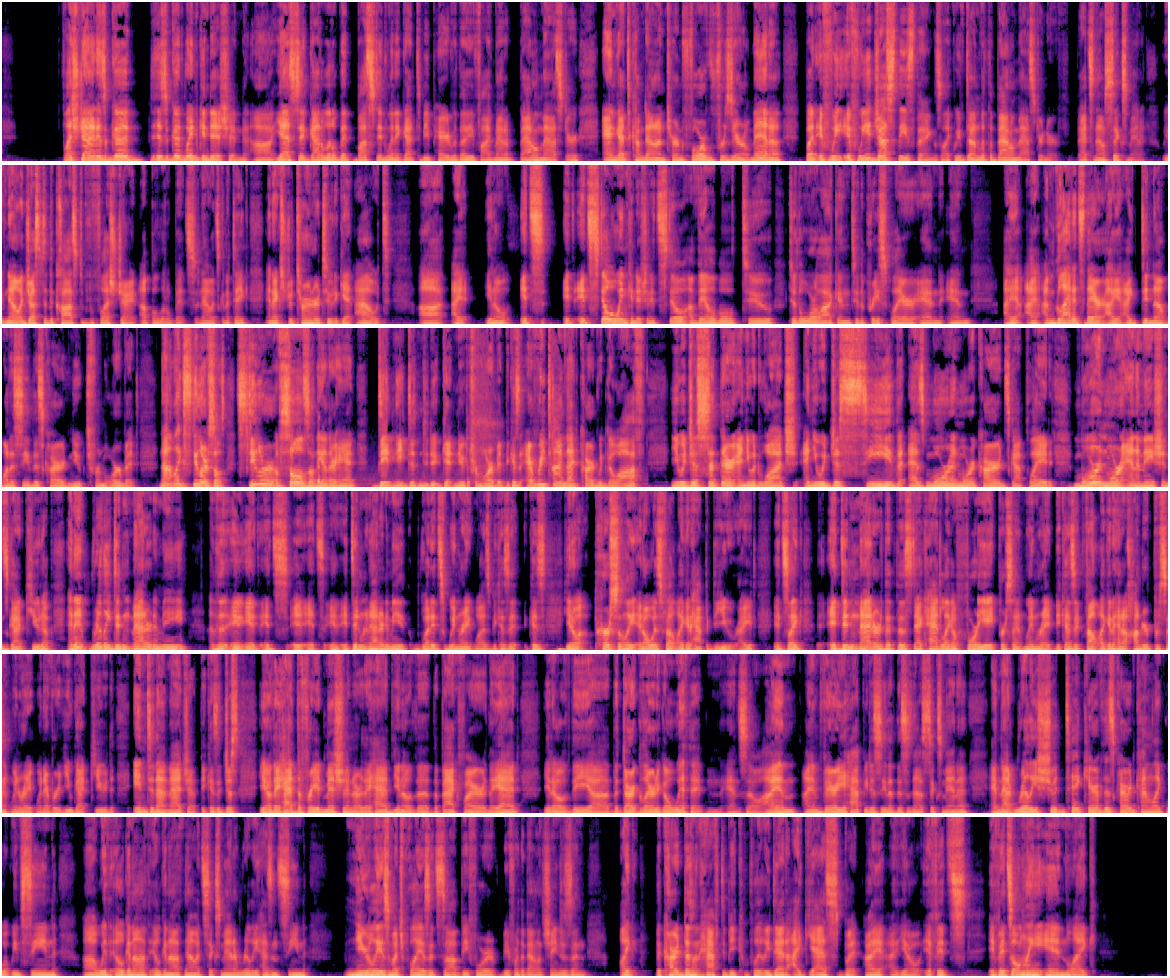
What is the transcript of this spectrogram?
Flesh Giant is a good is a good win condition. Uh yes, it got a little bit busted when it got to be paired with a five mana battle master and got to come down on turn four for zero mana. But if we if we adjust these things like we've done with the battle master nerf, that's now six mana. We've now adjusted the cost of the flesh giant up a little bit, so now it's going to take an extra turn or two to get out. Uh, I, you know, it's it, it's still a win condition. It's still available to to the warlock and to the priest player, and and I, I I'm glad it's there. I I did not want to see this card nuked from orbit. Not like Stealer of Souls. Stealer of Souls, on the other hand, did need to get nuked from orbit because every time that card would go off, you would just sit there and you would watch and you would just see that as more and more cards got played, more and more animations got queued up. And it really didn't matter to me. The it, it it's it, it's it, it didn't matter to me what its win rate was because it because you know personally it always felt like it happened to you right? It's like it didn't matter that this deck had like a 48% win rate because it felt like it had a 100% win rate whenever you got queued into that matchup because it just you know they had the free admission or they had you know the the backfire and they had you know the uh the dark glare to go with it. And and so i am i am very happy to see that this is now six mana and that really should take care of this card kind of like what we've seen uh with il'gynoth il'gynoth now at six mana really hasn't seen nearly as much play as it saw before before the balance changes. And like the card doesn't have to be completely dead i guess but i, I you know if it's if it's only in like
